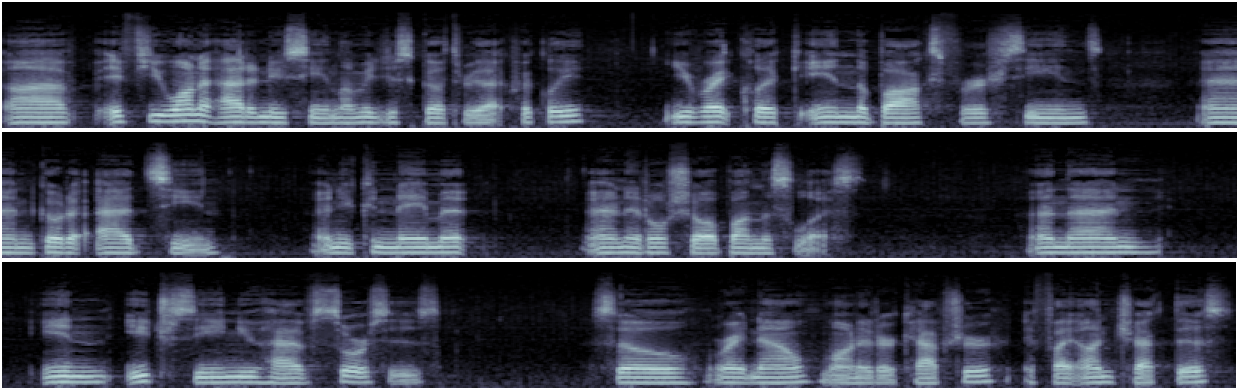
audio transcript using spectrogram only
uh, if you want to add a new scene let me just go through that quickly you right click in the box for scenes and go to add scene and you can name it and it'll show up on this list. And then in each scene you have sources. So right now, monitor capture, if I uncheck this,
